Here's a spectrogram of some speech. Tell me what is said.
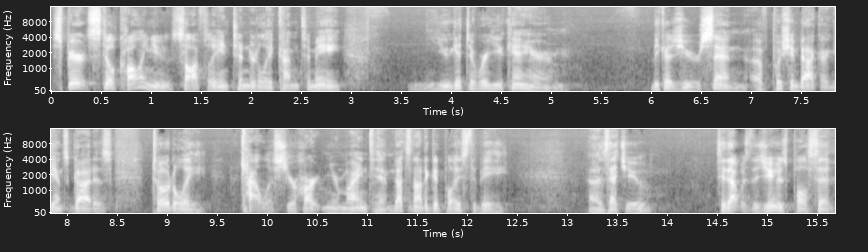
Spirit's still calling you softly and tenderly, come to me. You get to where you can't hear him because your sin of pushing back against God has totally callous your heart and your mind to him. That's not a good place to be. Uh, is that you? See, that was the Jews, Paul said.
